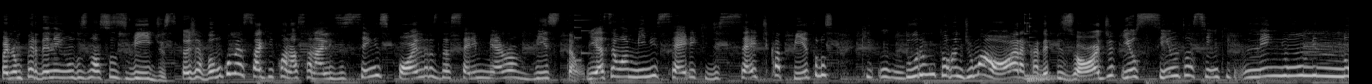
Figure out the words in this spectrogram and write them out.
para não perder nenhum dos nossos vídeos. Então já vamos começar aqui com a nossa análise sem spoilers da série Mare of. E essa é uma minissérie aqui de sete capítulos que duram em torno de uma hora cada episódio e eu sinto assim que nenhum minuto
